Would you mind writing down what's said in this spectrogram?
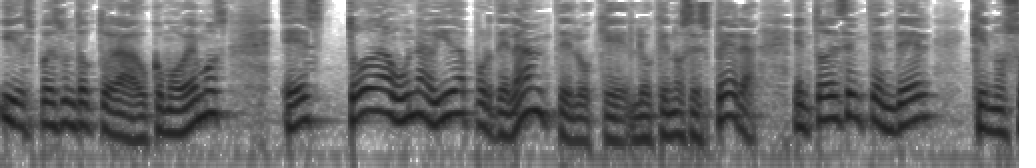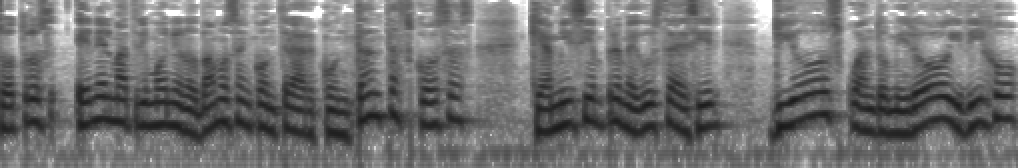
y después un doctorado. Como vemos, es toda una vida por delante lo que, lo que nos espera. Entonces entender que nosotros en el matrimonio nos vamos a encontrar con tantas cosas que a mí siempre me gusta decir, Dios cuando miró y dijo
